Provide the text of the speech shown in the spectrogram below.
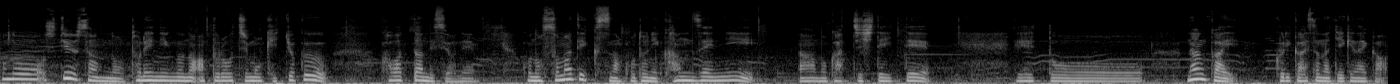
このステューさんのトレーニングのアプローチも結局変わったんですよね。この somatics なことに完全にあの合致していてえっ、ー、と何回繰り返さなきゃいけないか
